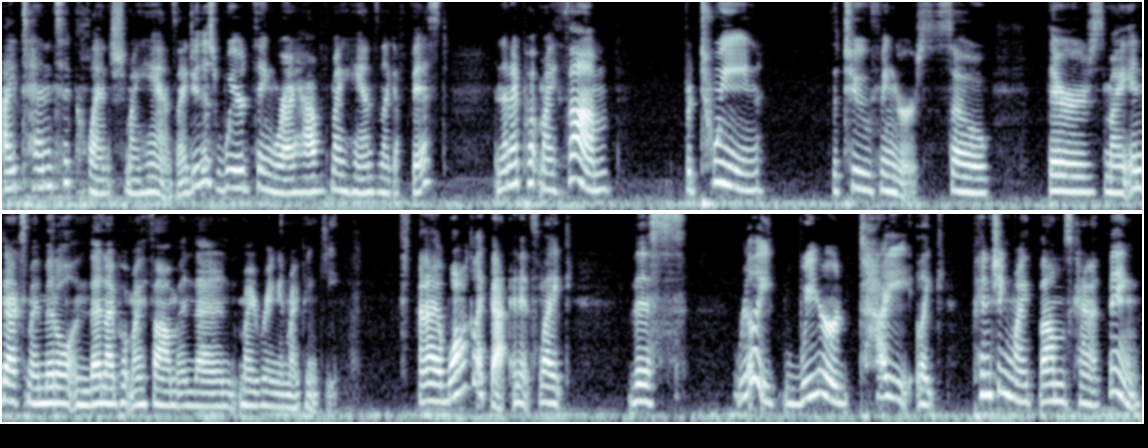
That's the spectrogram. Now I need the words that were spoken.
I tend to clench my hands. And I do this weird thing where I have my hands in like a fist, and then I put my thumb between the two fingers. So there's my index, my middle, and then I put my thumb, and then my ring and my pinky. And I walk like that, and it's like this really weird, tight, like pinching my thumbs kind of thing.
